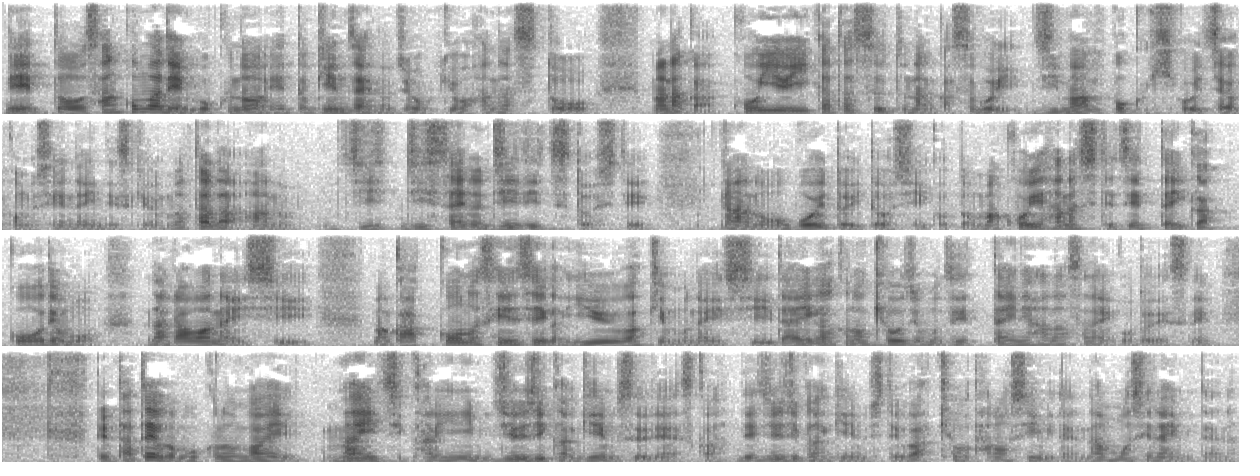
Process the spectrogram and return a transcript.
で、えっと、参考まで僕の、えっと、現在の状況を話すと、まあ、なんかこういう言い方するとなんかすごい自慢っぽく聞こえちゃうかもしれないんですけど、まあ、ただ、あの、実際の事実として、あの、覚えておいてほしいこと、まあ、こういう話って絶対学校でも習わないし、まあ、学校の先生が言うわけけもないし、大学の教授も絶対に話さないことですね。で、例えば僕の場合、毎日仮に10時間ゲームするじゃないですか。で、10時間ゲームして、わ、今日楽しいみたいな、何もしないみたいな。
